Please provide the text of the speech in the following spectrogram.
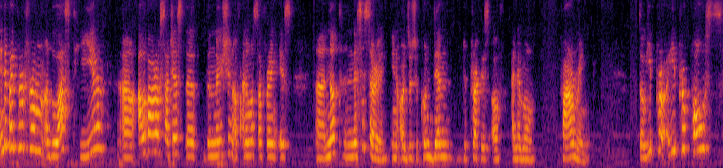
in the paper from last year, uh, Alvaro suggests that the notion of animal suffering is uh, not necessary in order to condemn the practice of animal farming. So he, pro he proposed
